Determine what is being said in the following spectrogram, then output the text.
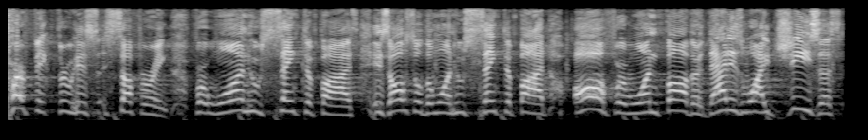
perfect through his suffering. For one who sanctifies is also the one who sanctified all for one Father. That is why Jesus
